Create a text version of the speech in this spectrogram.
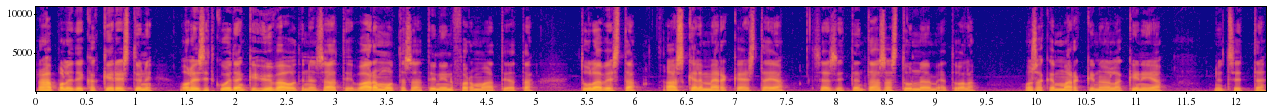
rahapolitiikka kiristyi, niin oli sitten kuitenkin hyvä uutinen. Saatiin varmuutta, saatiin informaatiota tulevista askelmerkeistä ja se sitten tasas tunnelmia tuolla osakemarkkinoillakin ja nyt sitten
